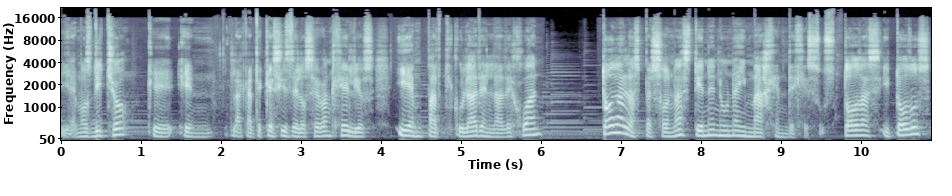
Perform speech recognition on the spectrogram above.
Y hemos dicho que en la catequesis de los evangelios y en particular en la de Juan, todas las personas tienen una imagen de Jesús. Todas y todos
